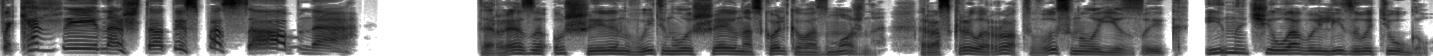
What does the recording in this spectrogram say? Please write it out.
«Покажи, на что ты способна!» Тереза О'Шивен вытянула шею насколько возможно, раскрыла рот, высунула язык и начала вылизывать угол.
